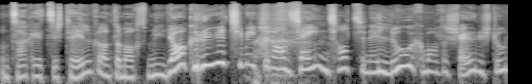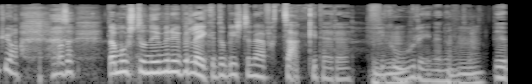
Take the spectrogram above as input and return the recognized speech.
und sagen, jetzt ist Helga. Und dann macht es mir, ja, grüezi miteinander, sensationell, schau mal das schöne Studio. Also, da musst du nicht mehr überlegen, du bist dann einfach zack in dieser Figur. Oder? Bei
